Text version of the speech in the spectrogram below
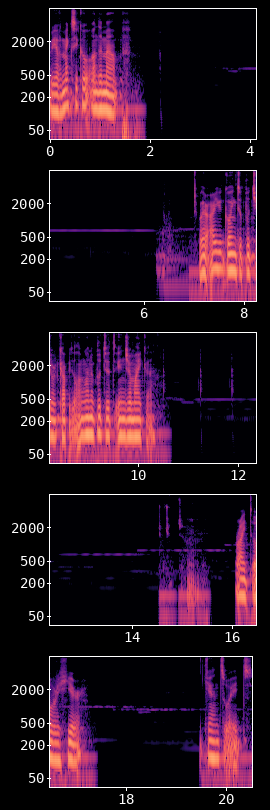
We have Mexico on the map. Where are you going to put your capital? I'm going to put it in Jamaica. Right over here. Can't wait.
